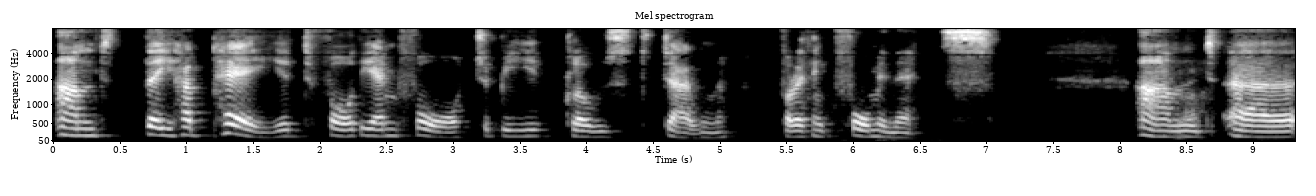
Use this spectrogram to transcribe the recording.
and they had paid for the M4 to be closed down for I think four minutes, and uh,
